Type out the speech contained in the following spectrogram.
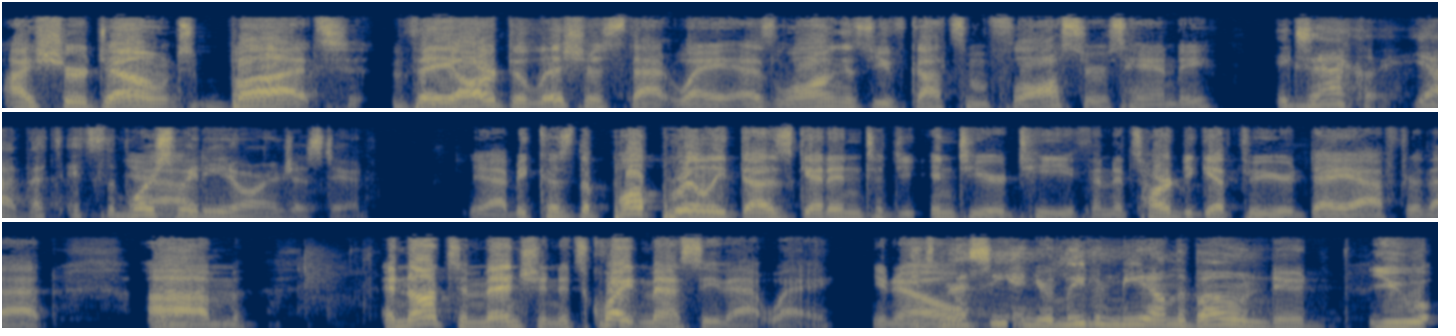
I sure don't, but they are delicious that way as long as you've got some flossers handy. Exactly. Yeah, that's it's the worst Yeah. way to eat oranges, dude. Yeah, because the pulp really does get into into your teeth, and it's hard to get through your day after that. Yeah. Um, and not to mention, it's quite messy that way. You It's know, messy, and you're leaving meat on the bone, dude. you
